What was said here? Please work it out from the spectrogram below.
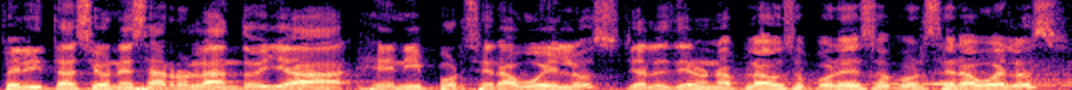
felicitaciones a Rolando y a Jenny por ser abuelos. Ya les dieron un aplauso por eso, por ser abuelos.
